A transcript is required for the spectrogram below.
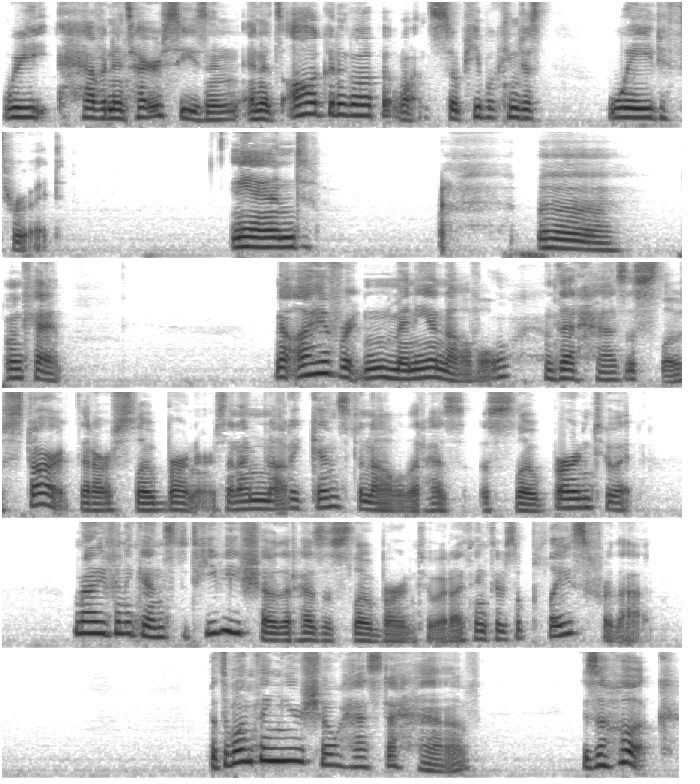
we have an entire season and it's all going to go up at once, so people can just wade through it. And, mm, okay. Now, I have written many a novel that has a slow start, that are slow burners, and I'm not against a novel that has a slow burn to it. I'm not even against a TV show that has a slow burn to it. I think there's a place for that. But the one thing your show has to have is a hook.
